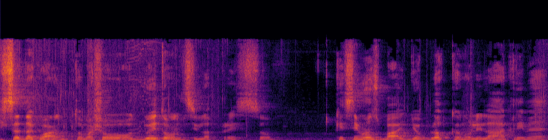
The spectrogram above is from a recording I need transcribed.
chissà da quanto, ma ho due tonsil appresso, che se non sbaglio bloccano le lacrime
